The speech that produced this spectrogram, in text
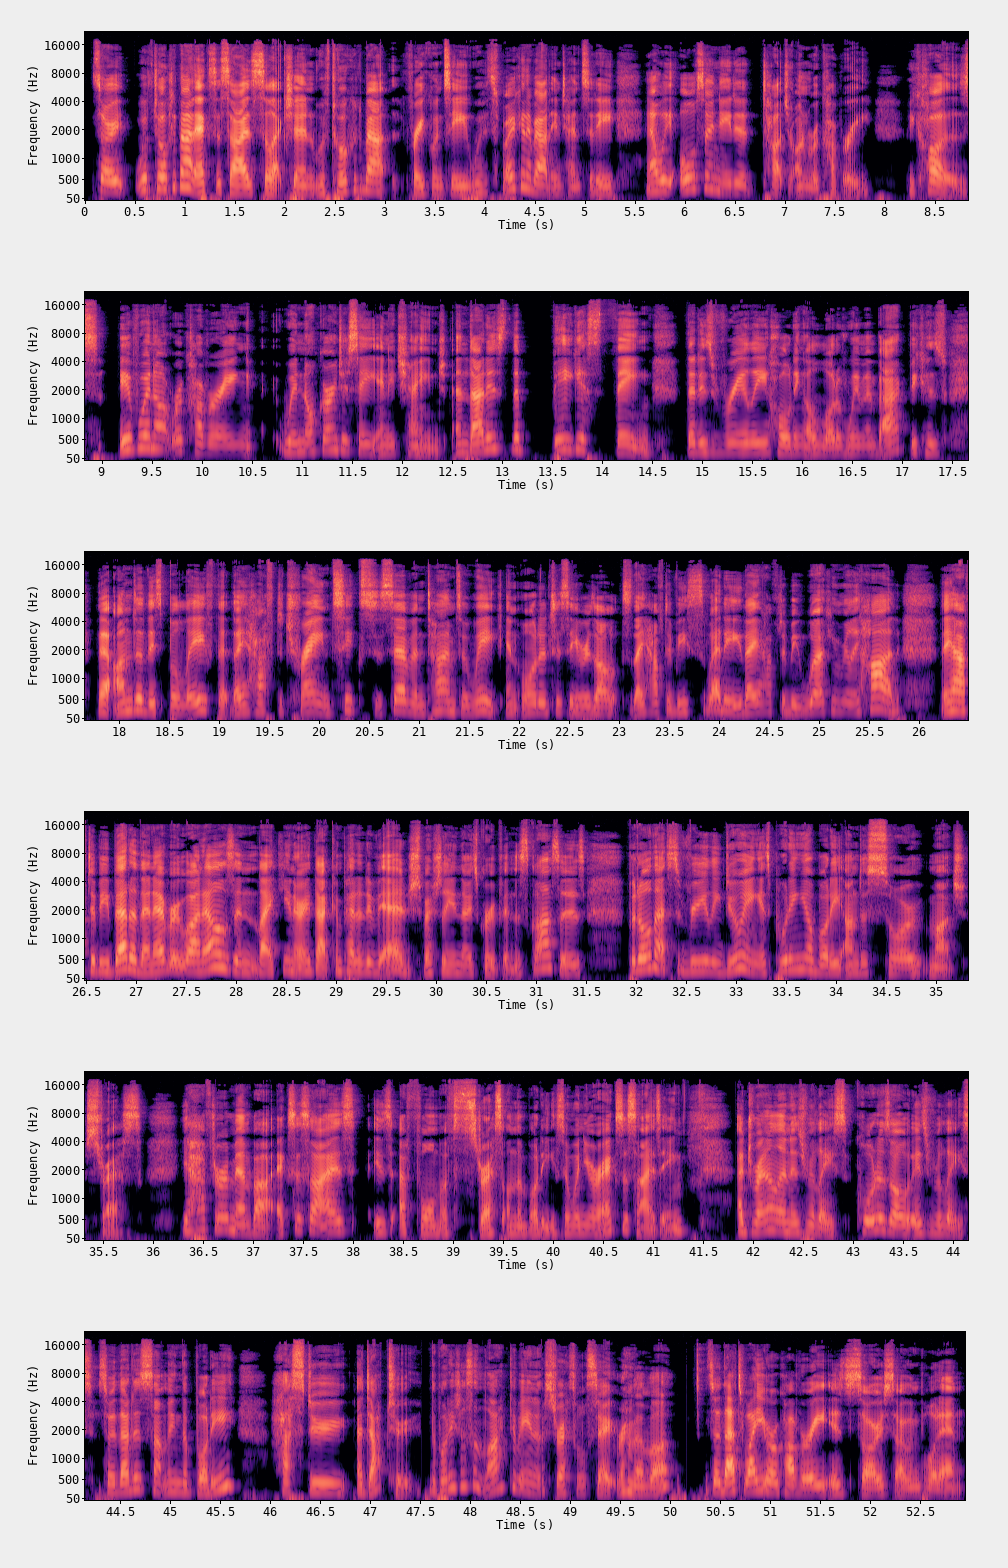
So, we've talked about exercise selection, we've talked about frequency, we've spoken about intensity. Now, we also need to touch on recovery because if we're not recovering, we're not going to see any change. And that is the biggest thing that is really holding a lot of women back because they're under this belief that they have to train six to seven times a week in order to see results. They have to be sweaty. They have to be working really hard. They have to be better than everyone else and, like, you know, that competitive edge, especially in those group fitness classes. But all that's really doing is putting your body under so much stress. You have to remember exercise is a form of stress on the body. So when you're exercising, adrenaline is released, cortisol is released. So that is something the body has to adapt to. The body doesn't like to be in a stressful state, remember? So that's why your recovery is so, so important.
